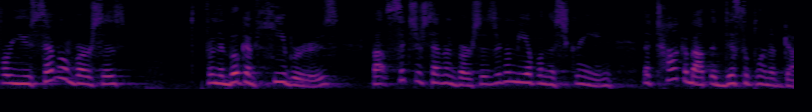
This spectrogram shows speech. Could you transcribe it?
for you several verses from the book of Hebrews, about six or seven verses. They're going to be up on the screen that talk about the discipline of God.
